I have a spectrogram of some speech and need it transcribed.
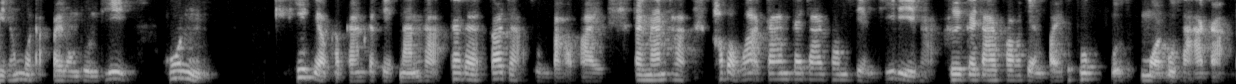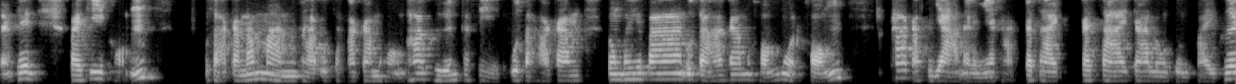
มีทั้งหมดไปลงทุนที่หุ้น ที่เกี่ยวกับการเกษตรนั้นค่ะ ก็จะก็จะสูญเปล่าไป ดังนั้นค่ะ เขาบอกว่าการกระจายความเสี่ยงที่ดีค่ะ คือกระจายความเสี่ยงไปทุกๆหมวดอุตสาหกรรมอย่างเช่น ไปที่ของอุตสาหกรรมน้ำมันค่ะ อุตสาหกรรมของภาคพื้นเกษตร อุตสาหกรรมโรงพยาบาล อุตสาหกรรมของหมวดของภาคอากาศยานอะไรเงี้ยค่ะ กระจายกระจายการลงทุนไปเพื่อ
